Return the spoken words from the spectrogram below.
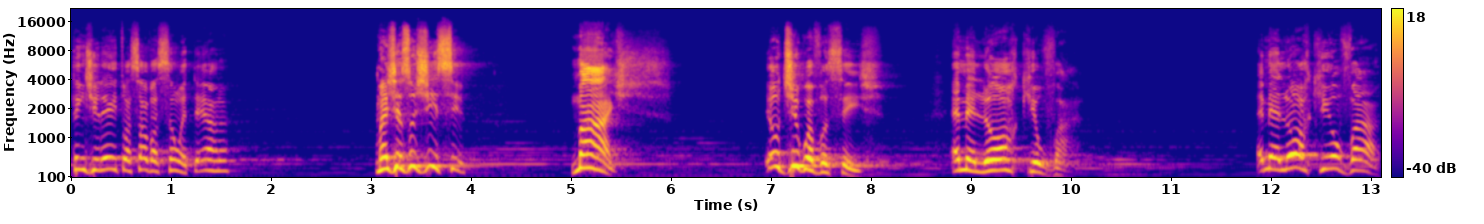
tem direito à salvação eterna. Mas Jesus disse: Mas eu digo a vocês, é melhor que eu vá. É melhor que eu vá.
